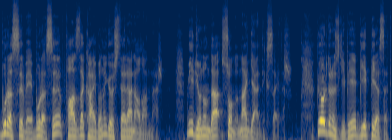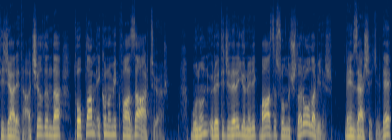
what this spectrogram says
burası ve burası fazla kaybını gösteren alanlar. Videonun da sonuna geldik sayılır. Gördüğünüz gibi bir piyasa ticarete açıldığında toplam ekonomik fazla artıyor. Bunun üreticilere yönelik bazı sonuçları olabilir. Benzer şekilde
